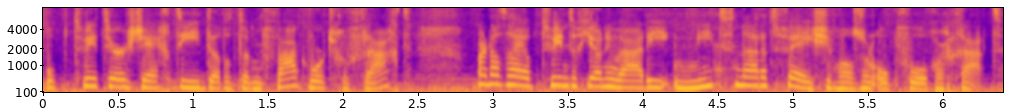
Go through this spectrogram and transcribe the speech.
Op Twitter zegt hij dat het hem vaak wordt gevraagd... maar dat hij op 20 januari niet naar het feestje van zijn opvolger gaat.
